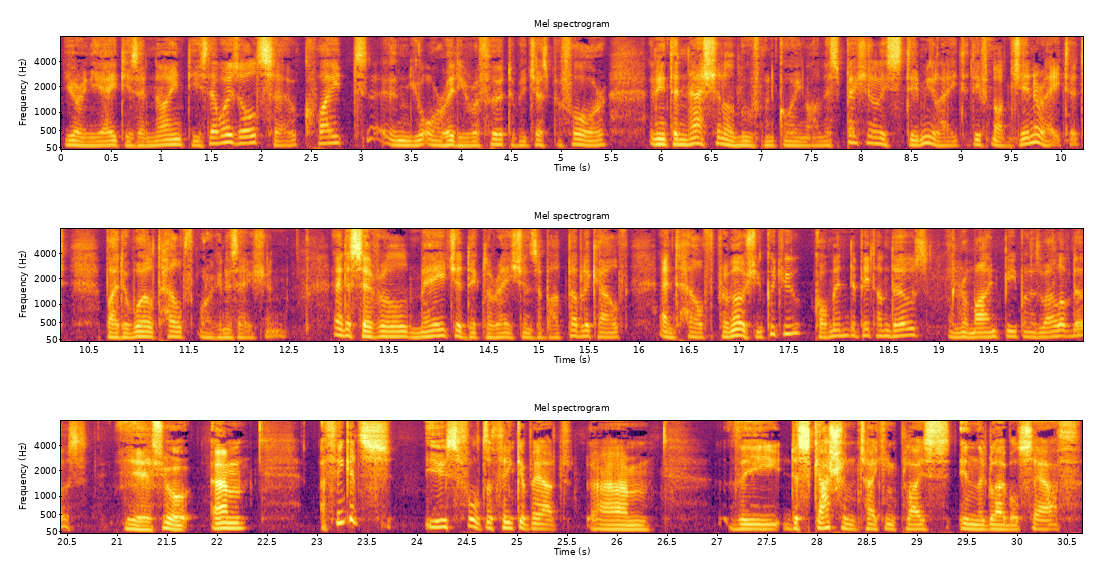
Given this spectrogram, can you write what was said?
during the 80s and 90s, there was also quite, and you already referred to it just before, an international movement going on, especially stimulated, if not generated, by the World Health Organization and the several major declarations about public health and health promotion. Could you comment a bit on those and remind people as well of those? Yeah, sure. Um, I think it's useful to think about um, the discussion taking place in the global south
